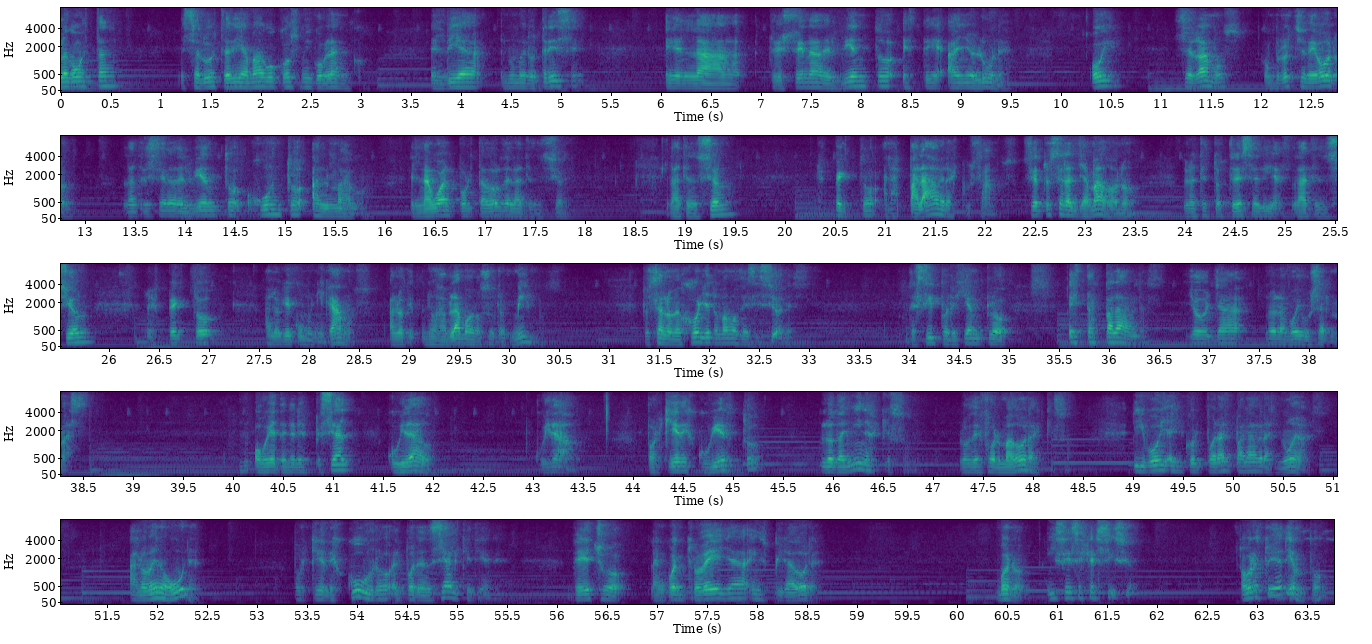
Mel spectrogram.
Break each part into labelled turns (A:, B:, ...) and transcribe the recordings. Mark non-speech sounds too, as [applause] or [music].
A: Hola, ¿cómo están? Les saludo este día Mago Cósmico Blanco, el día número 13 en la trecena del viento este año luna. Hoy cerramos con broche de oro la trecena del viento junto al mago, el nahual portador de la atención. La atención respecto a las palabras que usamos. ¿Cierto? Ese era el llamado, ¿no? Durante estos 13 días. La atención respecto a lo que comunicamos, a lo que nos hablamos nosotros mismos. Entonces a lo mejor ya tomamos decisiones. Decir, por ejemplo, estas palabras yo ya no las voy a usar más. O voy a tener especial cuidado, cuidado, porque he descubierto lo dañinas que son, lo deformadoras que son. Y voy a incorporar palabras nuevas, a lo menos una, porque descubro el potencial que tiene. De hecho, la encuentro bella e inspiradora. Bueno, hice ese ejercicio. Ahora estoy a tiempo.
